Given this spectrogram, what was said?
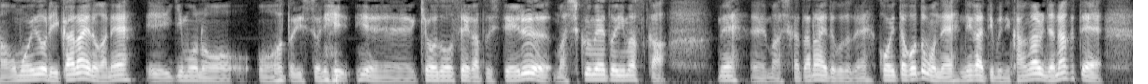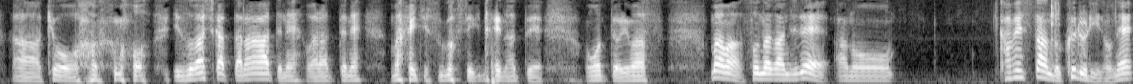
あ、思い通りいかないのがね、生き物と一緒に、えー共同生活している、まあ、宿命といいますか、ね、えーまあ仕方ないということでね、こういったこともね、ネガティブに考えるんじゃなくて、ああ、今日 もう忙しかったなーってね、笑ってね、毎日過ごしていきたいなって思っております。まあまあ、そんな感じで、あのーカフェスタンドくるりのね、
